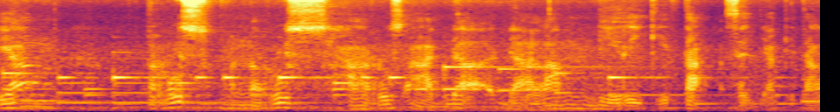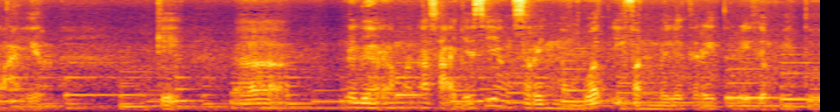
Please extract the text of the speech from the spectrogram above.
yang terus menerus harus ada dalam diri kita sejak kita lahir. Oke, uh, negara mana saja sih yang sering membuat event military tourism itu?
